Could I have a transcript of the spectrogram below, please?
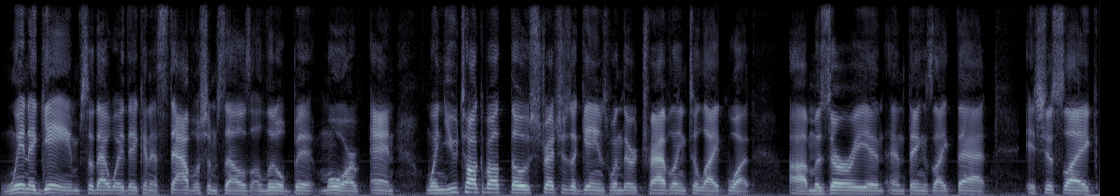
win a game, so that way they can establish themselves a little bit more. And when you talk about those stretches of games when they're traveling to like what uh, Missouri and, and things like that, it's just like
